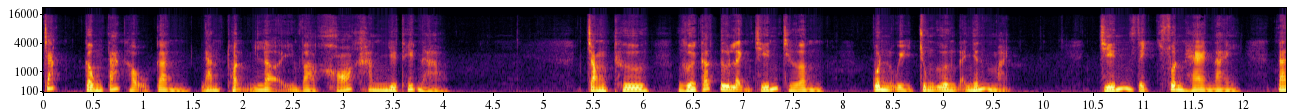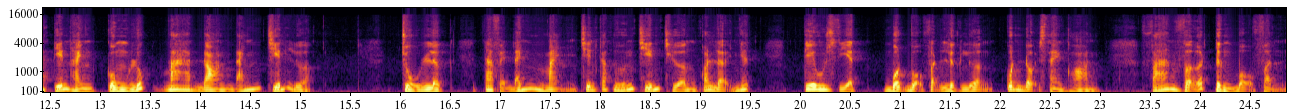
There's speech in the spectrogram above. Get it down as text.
chắc công tác hậu cần đang thuận lợi và khó khăn như thế nào. Trong thư gửi các tư lệnh chiến trường, quân ủy Trung ương đã nhấn mạnh. Chiến dịch xuân hè này ta tiến hành cùng lúc ba đòn đánh chiến lược. chủ lực ta phải đánh mạnh trên các hướng chiến trường có lợi nhất, tiêu diệt một bộ phận lực lượng quân đội Sài Gòn, phá vỡ từng bộ phận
